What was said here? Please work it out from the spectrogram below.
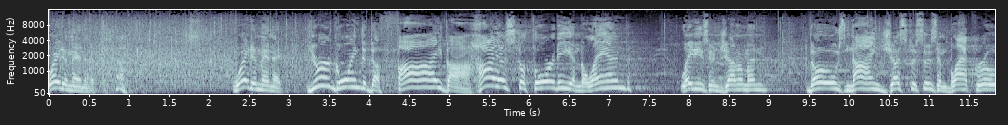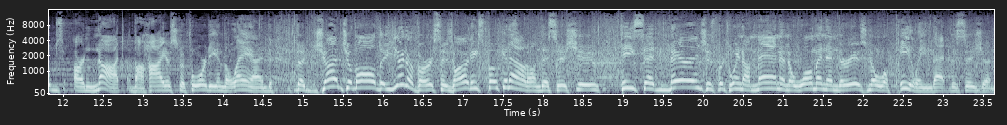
wait a minute. wait a minute. You're going to defy the highest authority in the land? Ladies and gentlemen, those nine justices in black robes are not the highest authority in the land. The judge of all the universe has already spoken out on this issue. He said marriage is between a man and a woman, and there is no appealing that decision.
